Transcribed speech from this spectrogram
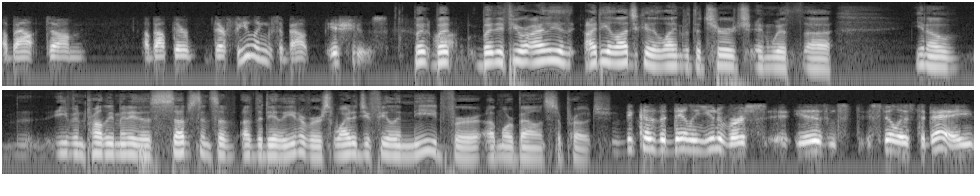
about um, about their their feelings about issues. But but Uh, but if you were ideologically aligned with the church and with, uh, you know, even probably many of the substance of, of the daily universe, why did you feel a need for a more balanced approach? because the daily universe is and st- still is today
